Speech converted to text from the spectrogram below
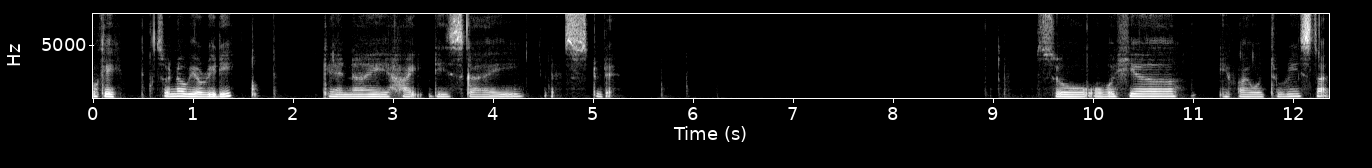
Okay. So now we are ready. Can I hide this guy? Let's do that so over here if I were to restart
